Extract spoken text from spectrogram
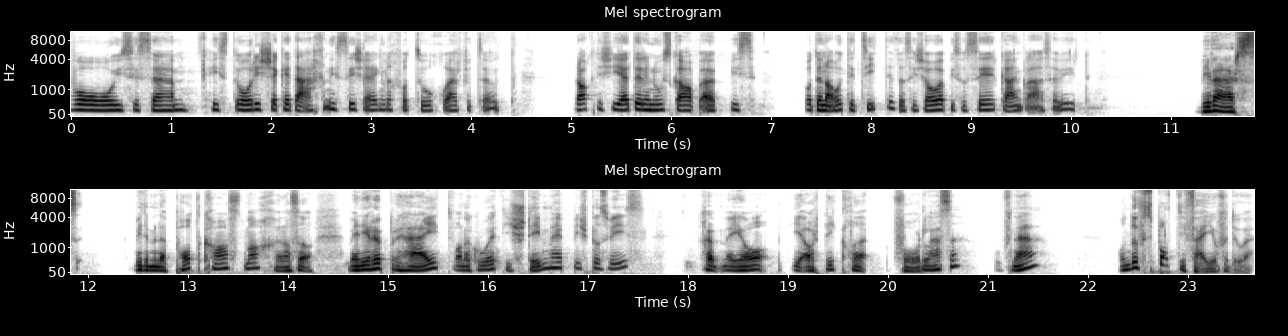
der unser historisches Gedächtnis ist, eigentlich von Zuchu. Er erzählt praktisch in jeder Ausgabe etwas von den alten Zeiten. Das ist auch etwas, was sehr gerne gelesen wird. Wie wäre es mit einem Podcast machen? Also, wenn ihr jemanden habt, der eine gute Stimme hat, beispielsweise, könnte man ja die Artikel vorlesen, aufnehmen und auf Spotify aufnehmen.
